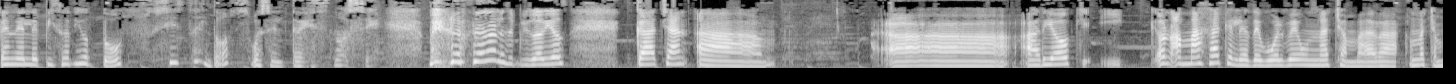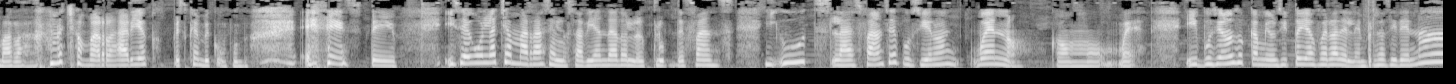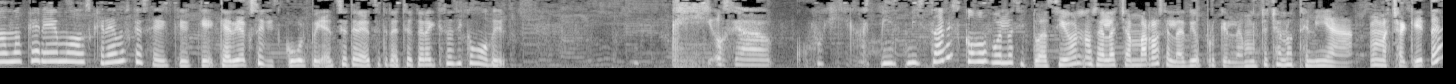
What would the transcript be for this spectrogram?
en el episodio 2 si es el 2 o es el 3, no sé. Pero en uno de los episodios cachan a a Ariok y a Maja que le devuelve una chamarra, una chamarra, una chamarra Ariok, es que me confundo. Este, y según la chamarra se los habían dado al club de fans. Y uts, las fans se pusieron, bueno, como, bueno, y pusieron su camioncito allá afuera de la empresa así de, no, no queremos, queremos que se, que, que, que Ariok se disculpe, etcétera, etcétera, etcétera, que es así como de, o sea, ni, ni, sabes cómo fue la situación. O sea, la chamarra se la dio porque la muchacha no tenía una chaqueta.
